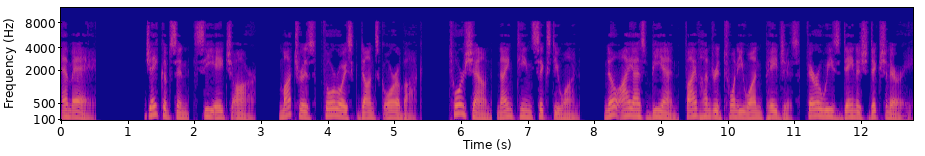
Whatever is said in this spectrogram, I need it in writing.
M.A. Jacobsen, C.H.R. Matras, Foroisk Dansk Orebach. Tórshavn, 1961. No ISBN, 521 pages, Faroese Danish Dictionary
